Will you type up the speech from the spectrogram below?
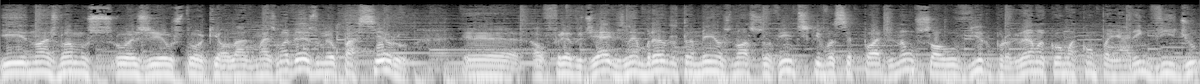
E nós vamos, hoje eu estou aqui ao lado mais uma vez do meu parceiro é, Alfredo Diegues, lembrando também aos nossos ouvintes que você pode não só ouvir o programa, como acompanhar em vídeo,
